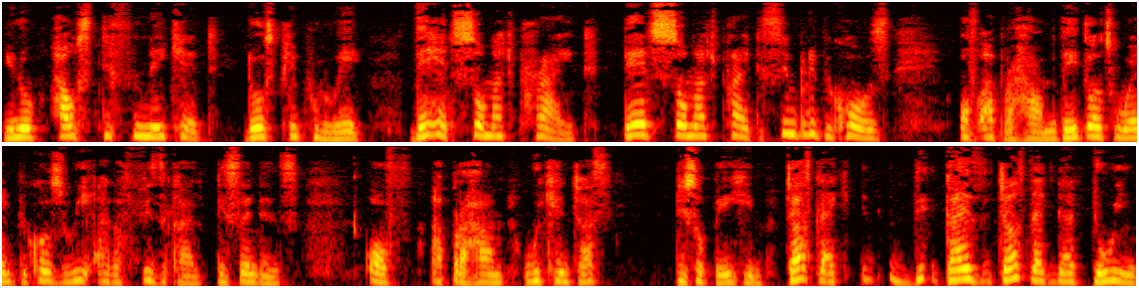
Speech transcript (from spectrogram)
you know, how stiff necked those people were, they had so much pride. They had so much pride simply because of Abraham. They thought, well, because we are the physical descendants of Abraham, we can just disobey him just like guys just like they're doing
